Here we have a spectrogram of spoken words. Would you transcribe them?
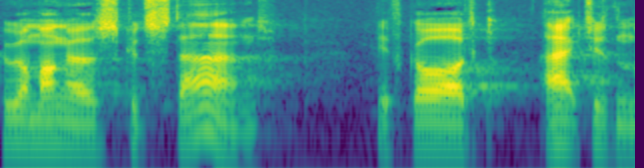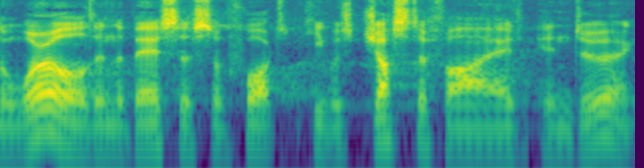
Who among us could stand if God acted in the world in the basis of what he was justified in doing?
